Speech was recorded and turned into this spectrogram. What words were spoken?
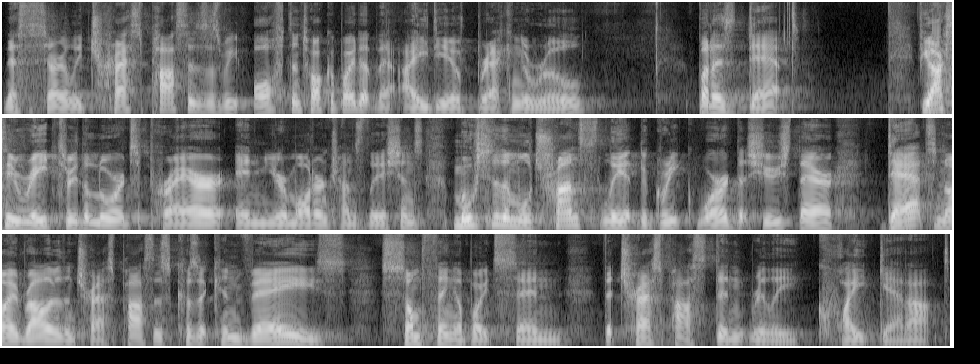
necessarily trespasses, as we often talk about it, the idea of breaking a rule, but as debt. If you actually read through the Lord's Prayer in your modern translations, most of them will translate the Greek word that's used there, debt now rather than trespasses, because it conveys something about sin that trespass didn't really quite get at.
